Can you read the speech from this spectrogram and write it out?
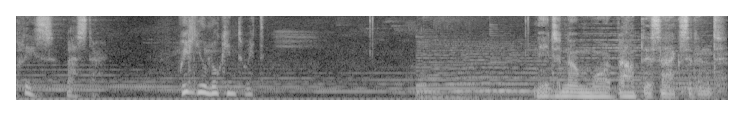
Please, Master, will you look into it? Need to know more about this accident.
